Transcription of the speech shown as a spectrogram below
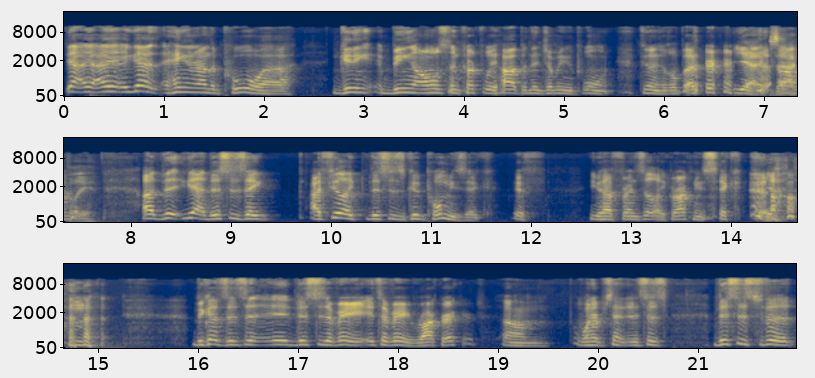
Yeah, I, I got hanging around the pool. Uh, getting being almost uncomfortably hot, but then jumping in the pool and feeling a little better. Yeah, exactly. um, uh, th- yeah, this is a. I feel like this is good pool music if you have friends that like rock music. Yeah. um, because it's a, it, this is a very it's a very rock record. Um, one hundred percent. This is this is the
